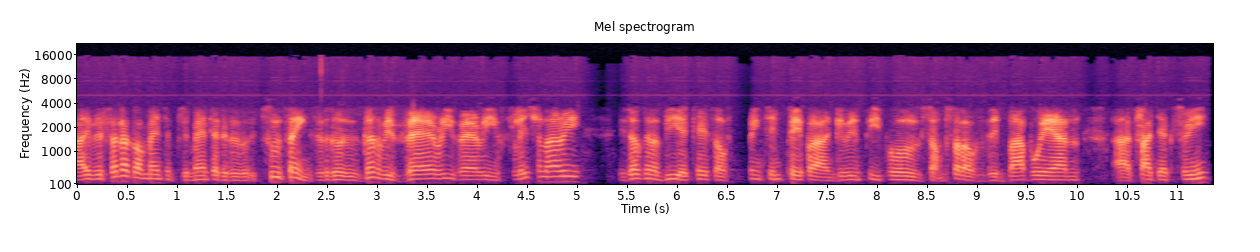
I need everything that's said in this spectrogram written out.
uh, if the federal government implemented it, two things. It's going to be very, very inflationary it's just going to be a case of printing paper and giving people some sort of Zimbabwean uh, trajectory.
